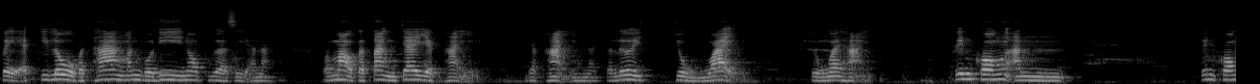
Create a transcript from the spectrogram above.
แปดกิโลพัดทางมันบอดีเนาะเพื่อสิอันน่ะป้าเมาก็ตั้งใจอยากให้อยากให้อันะก็เลยจงไวจงไว้ให้เป็นของอัน เป็นของ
